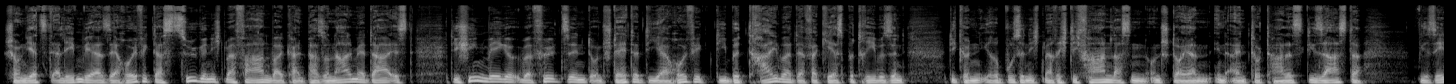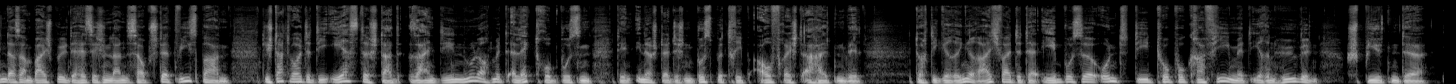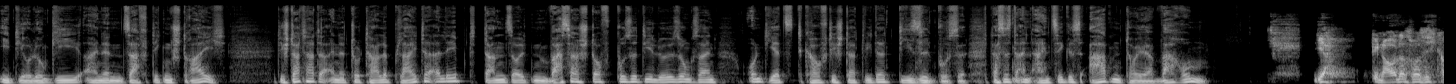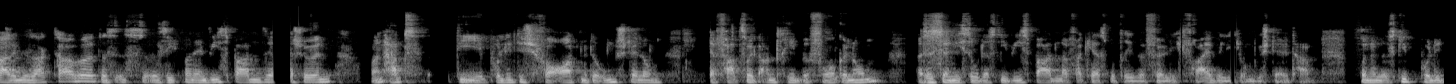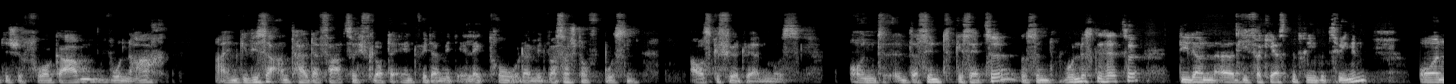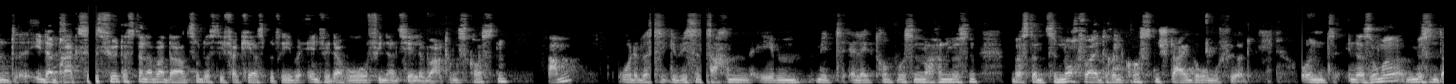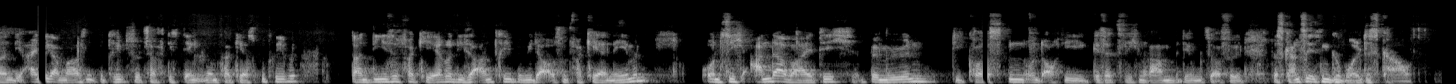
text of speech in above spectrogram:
Schon jetzt erleben wir ja sehr häufig, dass Züge nicht mehr fahren, weil kein Personal mehr da ist, die Schienenwege überfüllt sind und Städte, die ja häufig die Betreiber der Verkehrsbetriebe sind, die können ihre Busse nicht mehr richtig fahren lassen und steuern in ein totales Desaster. Wir sehen das am Beispiel der hessischen Landeshauptstadt Wiesbaden. Die Stadt wollte die erste Stadt sein, die nur noch mit Elektrobussen den innerstädtischen Busbetrieb aufrechterhalten will. Doch die geringe Reichweite der E-Busse und die Topografie mit ihren Hügeln spielten der Ideologie einen saftigen Streich. Die Stadt hatte eine totale Pleite erlebt, dann sollten Wasserstoffbusse die Lösung sein und jetzt kauft die Stadt wieder Dieselbusse. Das ist ein einziges Abenteuer. Warum? Ja, genau das, was ich gerade gesagt habe. Das ist, sieht man in Wiesbaden sehr schön. Man hat die politisch verordnete Umstellung der Fahrzeugantriebe vorgenommen. Es ist ja nicht so, dass die Wiesbadener Verkehrsbetriebe völlig freiwillig umgestellt haben, sondern es gibt politische Vorgaben, wonach ein gewisser Anteil der Fahrzeugflotte entweder mit Elektro- oder mit Wasserstoffbussen ausgeführt werden muss. Und das sind Gesetze, das sind Bundesgesetze, die dann äh, die Verkehrsbetriebe zwingen. Und in der Praxis führt das dann aber dazu, dass die Verkehrsbetriebe entweder hohe finanzielle Wartungskosten haben oder dass sie gewisse Sachen eben mit Elektrobussen machen müssen, was dann zu noch weiteren Kostensteigerungen führt. Und in der Summe müssen dann die einigermaßen betriebswirtschaftlich denkenden Verkehrsbetriebe dann diese Verkehre, diese Antriebe wieder aus dem Verkehr nehmen und sich anderweitig bemühen, die Kosten und auch die gesetzlichen Rahmenbedingungen zu erfüllen. Das Ganze ist ein gewolltes Chaos.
